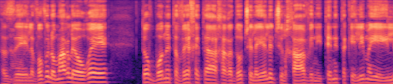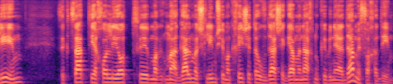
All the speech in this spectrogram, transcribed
אז אה, לבוא ולומר להורה, טוב, בוא נתווך את החרדות של הילד שלך וניתן את הכלים היעילים, זה קצת יכול להיות אה, מעגל משלים שמכחיש את העובדה שגם אנחנו כבני אדם מפחדים.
